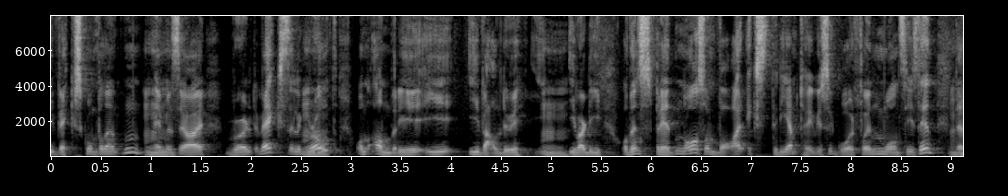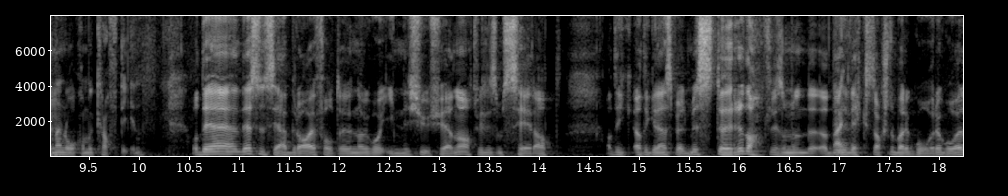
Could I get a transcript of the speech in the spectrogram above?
i vekstkomponenten, mm. MSCI World Vekst, eller Growth, mm. og den andre i, i value, mm. i, verdi. Og den spredden nå, som var ekstremt høy hvis vi går for en måned siden, den er nå kommet kraftig inn. Og Det, det syns jeg er bra i forhold til når vi går inn i 2021 nå, at vi liksom ser at at ikke, at ikke den spredden blir større. da, liksom, At de vekstaksjene bare går og går.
